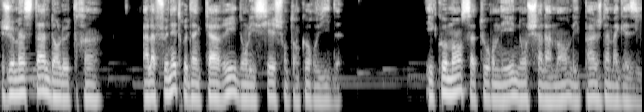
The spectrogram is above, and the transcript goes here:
Je m'installe dans le train, à la fenêtre d'un carré dont les sièges sont encore vides, et commence à tourner nonchalamment les pages d'un magazine.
